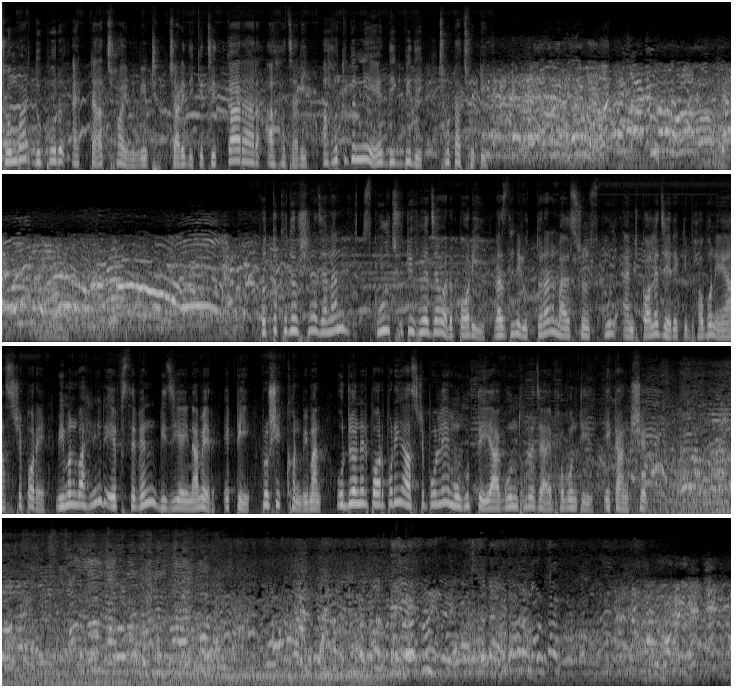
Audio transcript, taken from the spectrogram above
সোমবার দুপুর একটা ছয় মিনিট। চারিদিকে চিৎকার আর আহাজারি। আহতদের নিয়ে দিকবিদিক ছোটাছুটি। প্রত্যক্ষদর্শীরা জানান, স্কুল ছুটি হয়ে যাওয়ার পরই রাজধানীর উত্তরার মাইলস্টোন স্কুল অ্যান্ড কলেজের একটি ভবনে আসছে পড়ে বিমান বাহিনীর এফ সেভেন বিজিআই নামের একটি প্রশিক্ষণ বিমান। উড্ডয়নের পরপরই আসছে পড়লে মুহূর্তেই আগুন ধরে যায় ভবনটির একাংশে।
